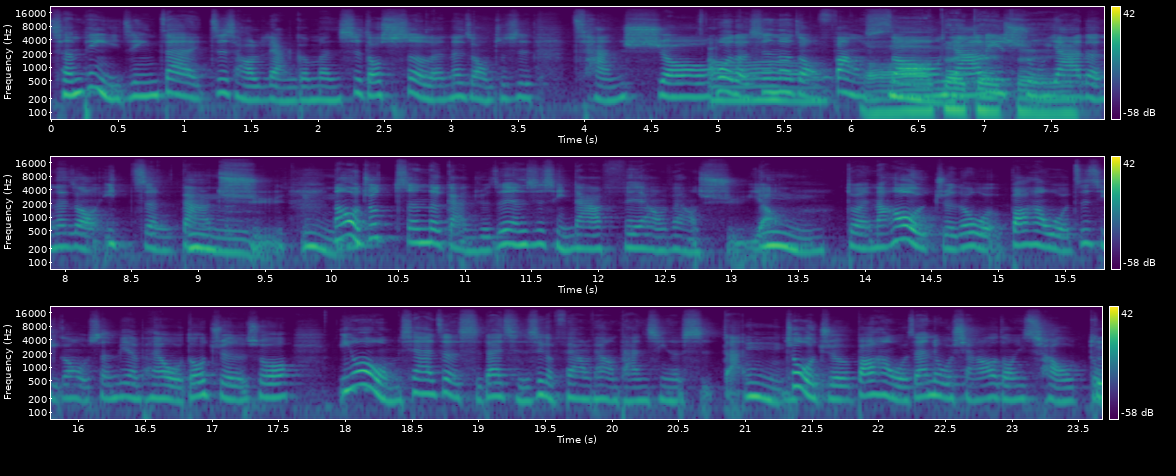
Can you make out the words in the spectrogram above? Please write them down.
成品已经在至少两个门市都设了那种就是禅修，或者是那种放哦松、对压力舒压的那种一整大区。然后我就真的感觉这件事情大家非常非常需要。嗯对，然后我觉得我包含我自己跟我身边的朋友，我都觉得说，因为我们现在这个时代其实是一个非常非常贪心的时代。嗯，就我觉得包含我在内，我想要的东西超多，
